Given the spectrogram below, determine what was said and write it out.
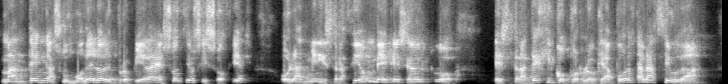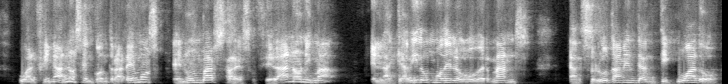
mantenga su modelo de propiedad de socios y socias, o la administración ve que es algo estratégico por lo que aporta la ciudad, o al final nos encontraremos en un Barça de sociedad anónima en la que ha habido un modelo de governance absolutamente anticuado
